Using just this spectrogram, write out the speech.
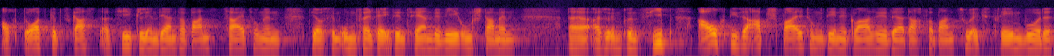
Auch dort gibt es Gastartikel in deren Verbandszeitungen, die aus dem Umfeld der identitären Bewegung stammen. Äh, also im Prinzip auch diese Abspaltung, denen quasi der Dachverband zu extrem wurde,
